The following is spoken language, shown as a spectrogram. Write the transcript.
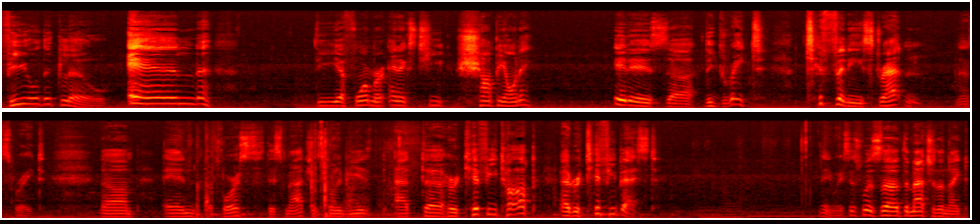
Feel the Glow and the uh, former NXT champione. It is uh, the great Tiffany Stratton. That's right. Um, and of course, this match is going to be at uh, her Tiffy top, at her Tiffy best. Anyways, this was uh, the match of the night.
